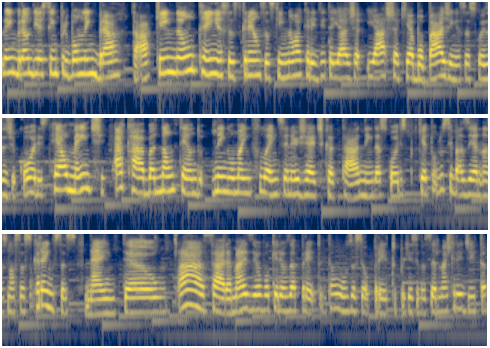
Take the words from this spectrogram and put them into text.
lembrando, e é sempre bom lembrar, tá? Quem não tem essas crenças, quem não acredita e acha, e acha que é bobagem essas coisas de cores, realmente acaba não tendo nenhuma influência energética, tá? Nem das cores, porque tudo se baseia nas nossas crenças, né? Então, ah, Sara, mas eu vou querer usar preto. Então usa seu preto, porque se você não acredita,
